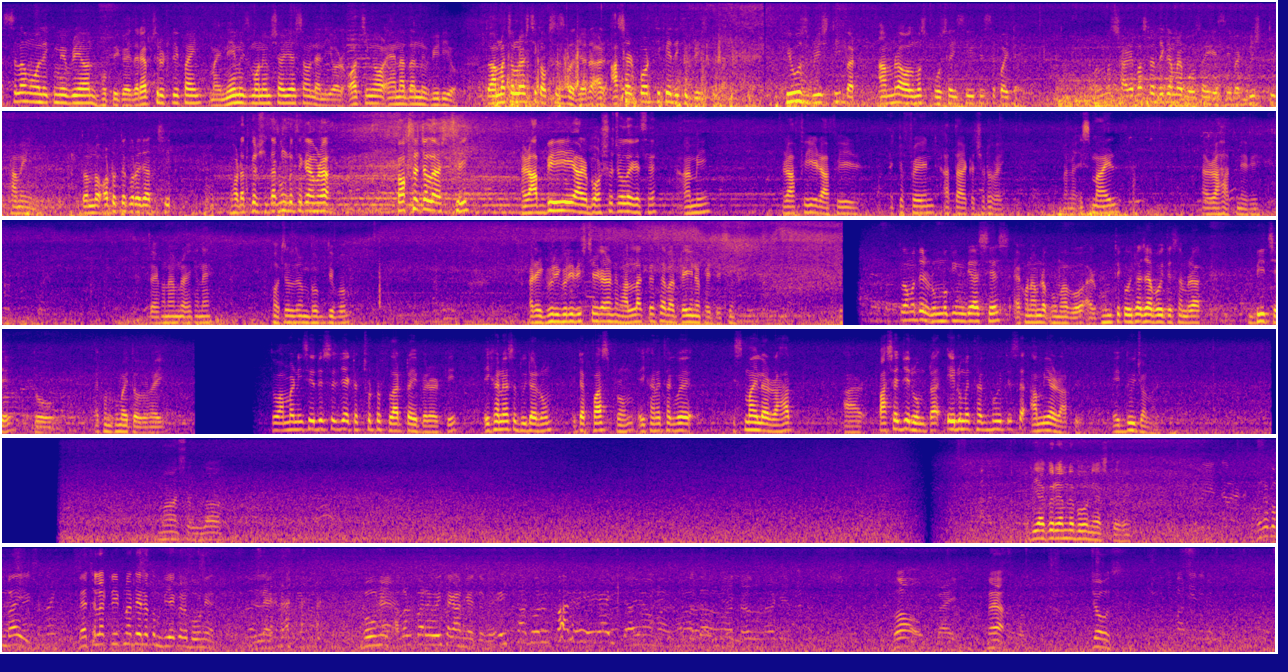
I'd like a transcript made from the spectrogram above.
Assalamu alaikum everyone, hope you guys are absolutely fine. My name is Monem Sharia Sound and you are watching our video. তো আমরা চলে আসছি কক্সেস বাজার আর আসার পর থেকে দেখি বৃষ্টি। হিউজ বৃষ্টি বাট আমরা অলমোস্ট পৌঁছাইছি হইতেছে কয়টায়? অলমোস্ট সাড়ে পাঁচটার দিকে আমরা পৌঁছাই গেছি বাট বৃষ্টি থামেইনি। তো আমরা অটোতে করে যাচ্ছি। হঠাৎ করে সীতাকুণ্ড থেকে আমরা কক্সে চলে আসছি। রাব্বি আর বর্ষ চলে গেছে। আমি রাফি রাফির একটা ফ্রেন্ড আর তার একটা ছোটো ভাই। মানে ইসমাইল আর রাহাত মেবি। তো এখন আমরা এখানে হোটেল রুম বুক দিব। আর এই ঘুরি ঘুরি বৃষ্টির কারণে ভালো লাগতেছে, আবার পেইনও খাইতেছি। তো আমাদের রুম বুকিং দেওয়া শেষ, এখন আমরা ঘুমাবো। আর ঘুম থেকে ওইটা যাব হইতেছে আমরা বিচে তো এখন ঘুমাইতে হবে ভাই। তো আমরা নিচে উদ্দেশ্যে যে একটা ছোট্ট ফ্ল্যাট টাইপের আর কি। এখানে আছে দুইটা রুম এটা ফার্স্ট রুম এখানে থাকবে ইসমাইল আর রাহাত আর পাশের যে রুমটা এই রুমে থাকবে হইতেছে আমি আর রাফি, এই দুইজন আর কি। বিয়া করে আমরা বউ নিয়ে আসতে হবে। এরকম ভাই? ব্যাচেলার ট্রিপ না দিয়ে এরকম বিয়ে করে বউ নিয়ে আসতে হবে। বুঝলে? বউ নিয়ে সাগর পারে ওই গান গাইতে হবে এই সাগর পারে আইসায় আমার মাতাল মাতাল লাগে ওয়াও ভাই ভাইয়া জোস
